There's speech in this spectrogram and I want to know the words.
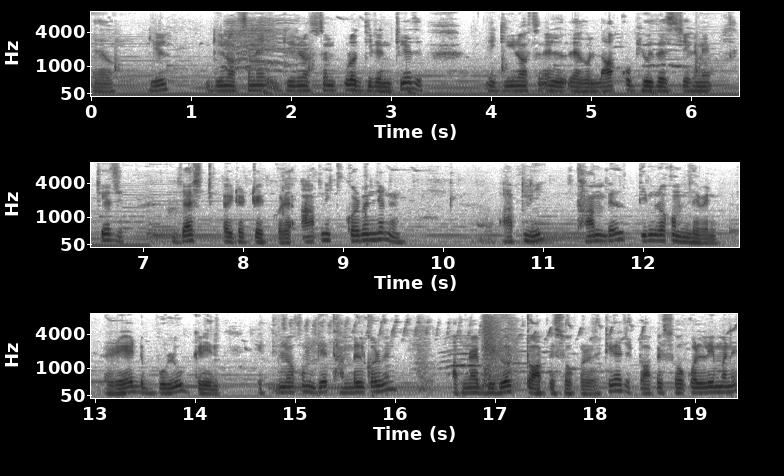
দেখো গ্রিল গ্রিন অপশানে গ্রিন অপশান পুরো গ্রিন ঠিক আছে? এই গ্রিন অপশানে দেখো, লাখো ভিউজ এসছে এখানে, ঠিক আছে? জাস্ট এটা ট্রেক করে। আপনি কি করবেন জানেন? আপনি থাম্বেল তিন রকম দেবেন। রেড ব্লু গ্রিন এই তিন রকম দিয়ে থাম্বেল করবেন, আপনার ভিডিও টপে শো করবে, ঠিক আছে? টপে শো করলেই মানে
